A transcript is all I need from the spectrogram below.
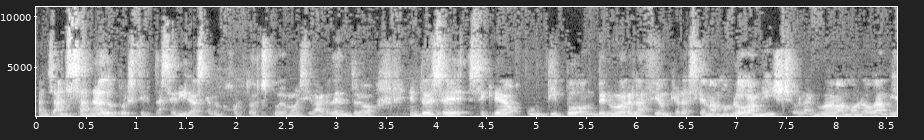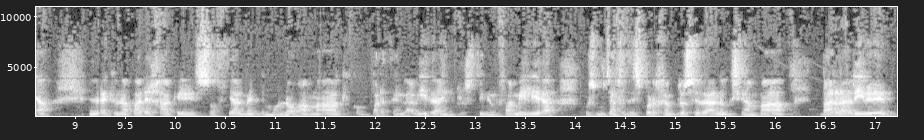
han, sanado pues ciertas heridas que a lo mejor todos podemos llevar dentro, entonces se crea un tipo de nueva relación que ahora se llama monogamish o la nueva monogamia, en la que una pareja que es socialmente monógama, que comparten la vida, incluso tienen familia, pues muchas veces, por ejemplo, se da lo que se llama barra libre,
